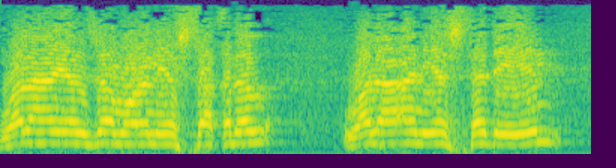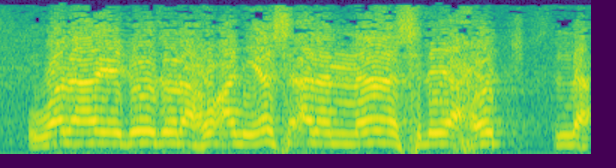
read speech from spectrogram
ولا يلزم أن يستقرض ولا أن يستدين ولا يجوز له أن يسأل الناس ليحج لا.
